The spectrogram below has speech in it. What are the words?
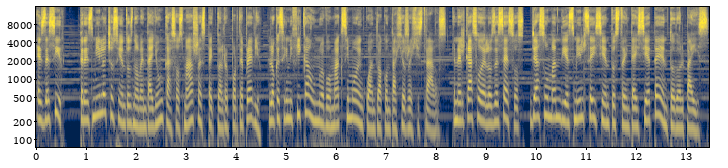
es decir, 3.891 casos más respecto al reporte previo, lo que significa un nuevo máximo en cuanto a contagios registrados. En el caso de los decesos, ya suman 10.637 en todo el país.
